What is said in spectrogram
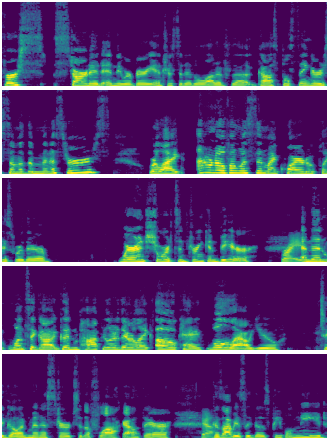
first started and they were very interested in a lot of the gospel singers, some of the ministers were like, I don't know if I want to send my choir to a place where they're wearing shorts and drinking beer. right. And then once it got good and popular, they were like, "Oh, okay, we'll allow you to go and minister to the flock out there Yeah. because obviously those people need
